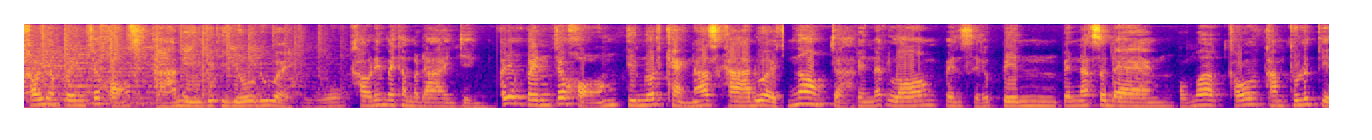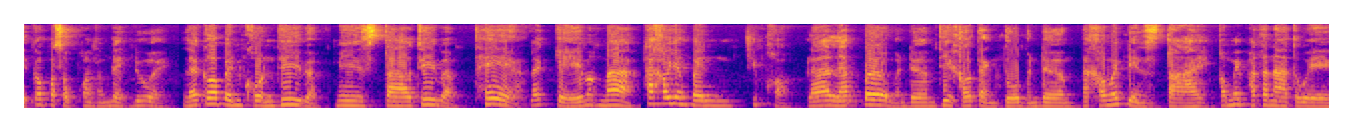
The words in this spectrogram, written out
เขายังเป็นเจ้าของสถานีวิทยุด้วยโอ้โหเขานี่ไม่ธรรมดาจริงๆเขายังเป็นเจ้าของทีมรถแข่งนาสคาด้วย นอกจากเป็นนักร้อง เป็นศิลปิน เป็นนักแสดง ผมว่าเขาทำธุรกิจก็ประสบความสำเร็จด้วย และก็เป็นคนที่แบบมีสไตล์ที่แบบเท่และเก๋มากๆ ถ้าเขายังเป็นฮิปฮอปและแรปเปอร์เหมือนเดิมที่เขาแต่งตัวเหมือนเดิมและเขาไม่เปลี่ยนสไตล์ เขาไม่พัฒนาตัวเอง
